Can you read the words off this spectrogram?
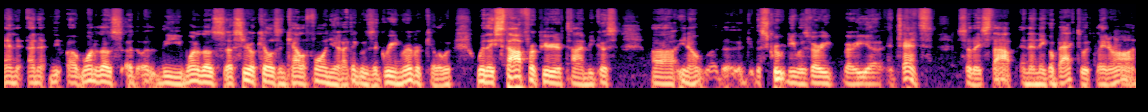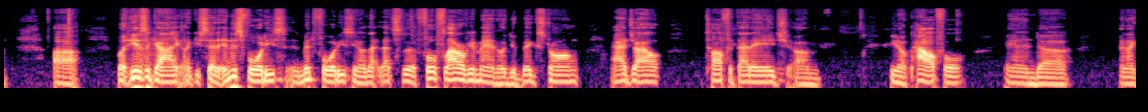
and and uh, one of those uh, the one of those uh, serial killers in California, I think it was a Green River killer, where they stopped for a period of time because uh, you know the, the, scrutiny was very very uh, intense, so they stop and then they go back to it later on. But here's a guy, like you said, in his 40s, in mid 40s. You know that that's the full flower of your manhood. You're big, strong, agile, tough at that age. Um, you know, powerful, and uh, and I,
